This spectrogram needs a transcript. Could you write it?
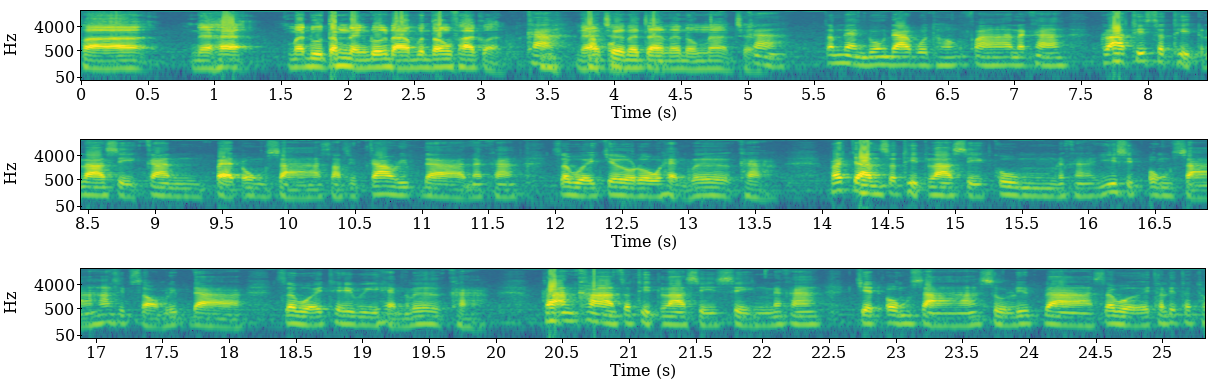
ฟ้านะฮะมาดูตำแหน่งดวงดาวบนท้องฟ้าก่อนค่ะ นะเชิญอาจารย์นนงนาถเชิญ ค่ะ ตำแหน่งดวงดาวบนท้องฟ้านะคะ พระอาทิตย์สถิตราศีกัน 8 องศา 39ลิบดานะคะเสวยเจอโรแห่งเลิกค่ะ พระจันทร์สถิตราศีกุมนะคะ 20 องศา 52ลิบดาเสวยเทวีแห่งเลิกค่ะ พระอังคารสถิตราศีสิงห์นะคะ 7 องศาศูนย์ลิบดาเสวยทลิตโท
